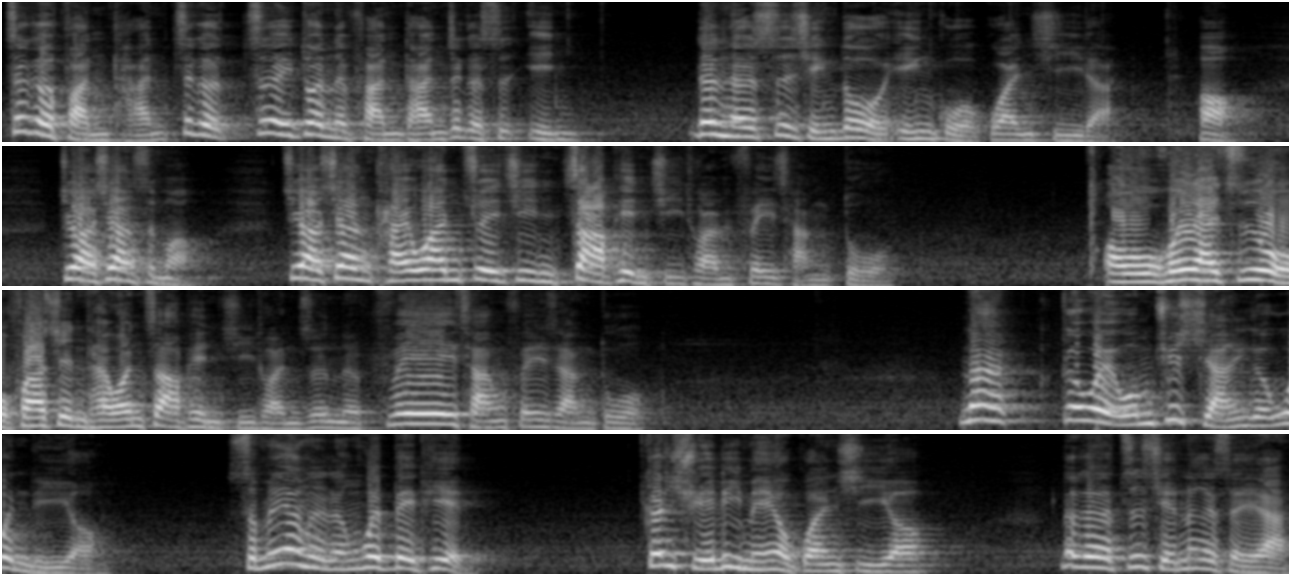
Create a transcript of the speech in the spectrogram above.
这个反弹，这个这一段的反弹，这个是因，任何事情都有因果关系的。好，就好像什么？就好像台湾最近诈骗集团非常多。哦，我回来之后，我发现台湾诈骗集团真的非常非常多。那各位，我们去想一个问题哦，什么样的人会被骗？跟学历没有关系哦。那个之前那个谁啊，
